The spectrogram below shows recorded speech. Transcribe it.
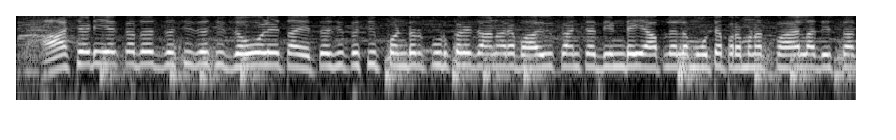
आषाढी एकादश जशी जशी जवळ येत आहे तशी तशी पंढरपूरकडे जाणाऱ्या भाविकांच्या दिंड्याही आपल्याला मोठ्या प्रमाणात पाहायला दिसतात.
